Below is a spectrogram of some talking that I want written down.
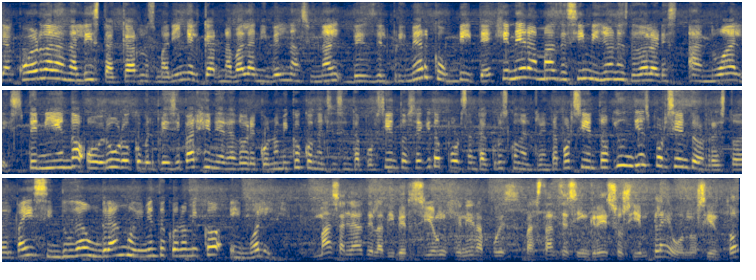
De acuerdo al analista Carlos Marín, el carnaval a nivel nacional desde el primer convite genera más de 100 millones de dólares anuales, teniendo Oruro como el principal generador económico con el 60%, seguido por Santa Cruz con el 30% y un 10% del resto del país. Sin duda un gran movimiento económico en Bolivia más allá de la diversión genera pues bastantes ingresos y empleo, ¿no es cierto?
